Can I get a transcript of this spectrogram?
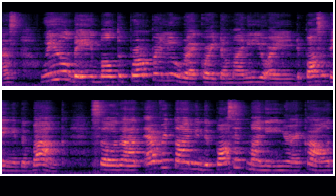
us, we will be able to properly record the money you are depositing in the bank so that every time you deposit money in your account,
